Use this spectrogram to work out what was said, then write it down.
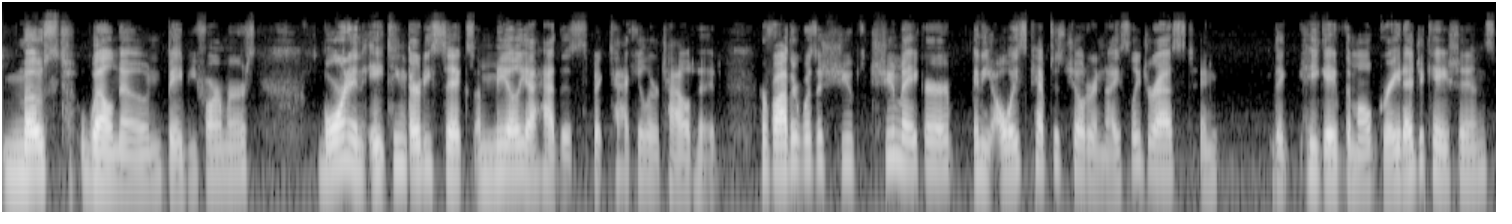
most well known baby farmers. Born in 1836, Amelia had this spectacular childhood. Her father was a shoe shoemaker, and he always kept his children nicely dressed, and they, he gave them all great educations.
